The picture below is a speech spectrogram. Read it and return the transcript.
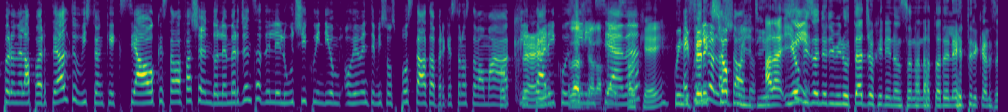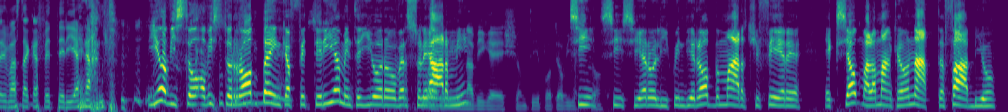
però nella parte alta ho visto anche Xiao che stava facendo l'emergenza delle luci, quindi io ovviamente mi sono spostata perché sennò stavamo a Ok. cliccare i cosini insieme. Ok. Quindi Ferexia lasciato. puliti. Allora, io Sì. ho bisogno di minutaggio, quindi non sono andato ad Electrical, sono rimasto a caffetteria in alto. Io ho visto, ho visto Rob in caffetteria mentre io ero verso le armi. Navigation, tipo, ti ho visto. Sì, sì, sì, ero lì. Quindi Rob, Marci, Fere e Xiao. Ma la mancano Nat, Fabio,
